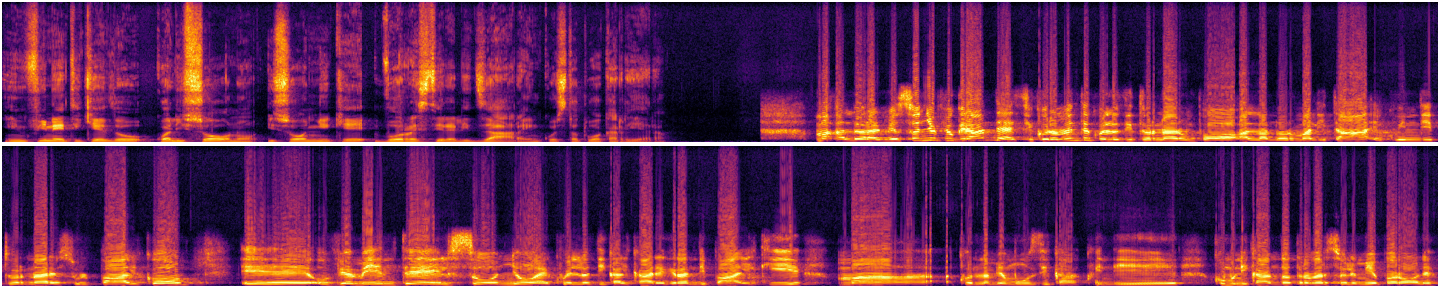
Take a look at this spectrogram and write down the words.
Infine ti chiedo quali sono i sogni che vorresti realizzare in questa tua carriera. Ma allora il mio sogno più grande è sicuramente quello di tornare un po' alla normalità e quindi tornare sul palco e ovviamente il sogno è quello di calcare grandi palchi ma con la mia musica, quindi comunicando attraverso le mie parole.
